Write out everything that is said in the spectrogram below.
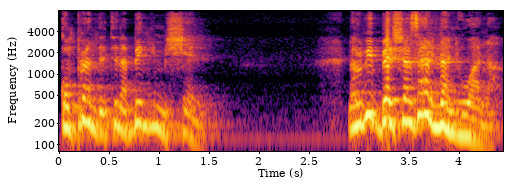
comprendre te nabengi michel nalobi belshazzar nani wana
